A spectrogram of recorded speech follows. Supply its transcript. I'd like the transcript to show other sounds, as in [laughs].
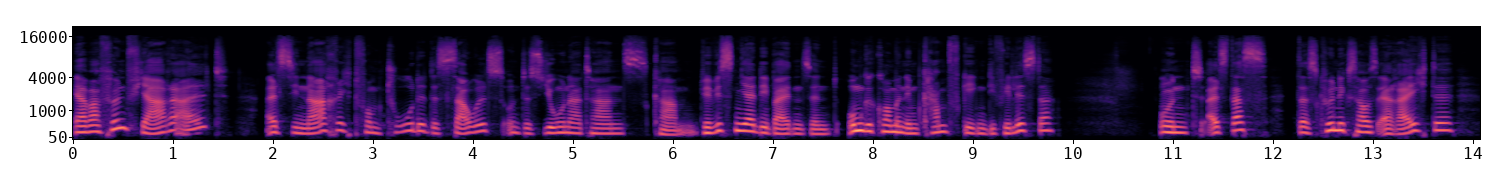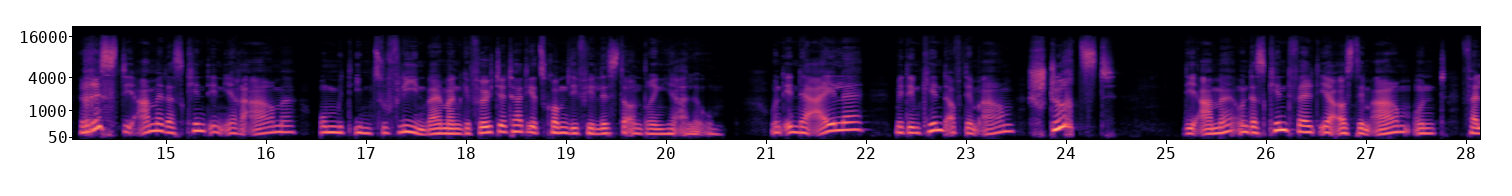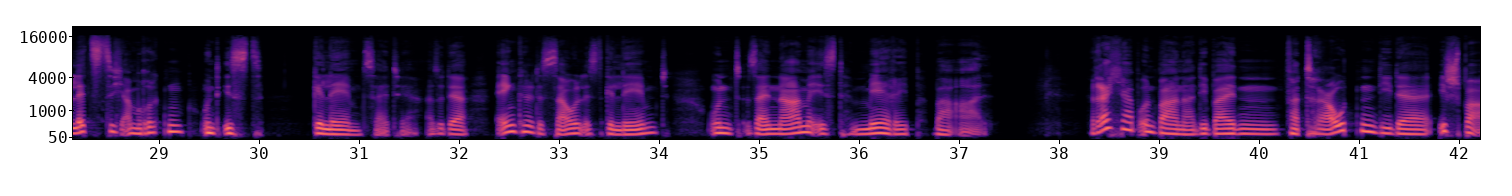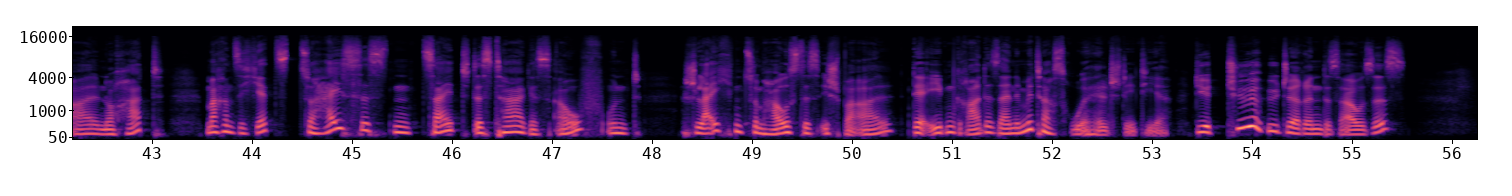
Er war fünf Jahre alt, als die Nachricht vom Tode des Sauls und des Jonathans kam. Wir wissen ja, die beiden sind umgekommen im Kampf gegen die Philister. Und als das das Königshaus erreichte, riss die Amme das Kind in ihre Arme, um mit ihm zu fliehen, weil man gefürchtet hat, jetzt kommen die Philister und bringen hier alle um. Und in der Eile mit dem Kind auf dem Arm stürzt die Amme und das Kind fällt ihr aus dem Arm und verletzt sich am Rücken und ist gelähmt seither. Also der Enkel des Saul ist gelähmt und sein Name ist Merib Baal. Rechab und Bana, die beiden Vertrauten, die der Ischbaal noch hat, machen sich jetzt zur heißesten Zeit des Tages auf und schleichen zum Haus des Ischbaal, der eben gerade seine Mittagsruhe hält, steht hier. Die Türhüterin des Hauses,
